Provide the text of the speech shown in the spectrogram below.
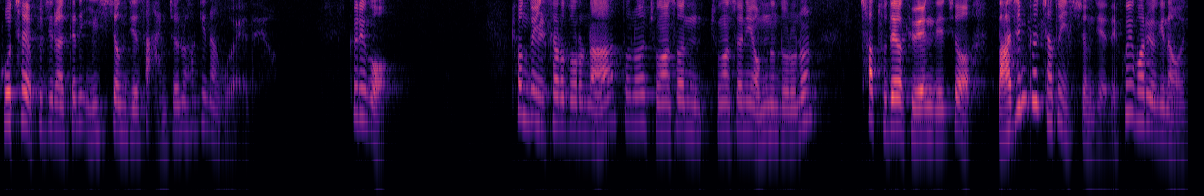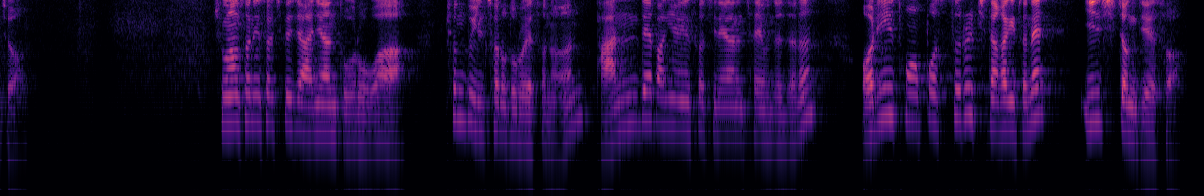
그차 옆을 지날 때는 일시정지해서 안전을 확인하고 가야 돼요. 그리고 편도 1차로 도로나 또는 중앙선, 중앙선이 없는 도로는 차 두 대가 교행되죠. 맞은편 차도 일시정지해야 돼요. 그게 바로 여기 나오죠. 중앙선이 설치되지 아니한 도로와 편도 1차로 도로에서는 반대 방향에서 진행하는 차의 운전자는 어린이 통학버스를 지나가기 전에 일시정지해서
